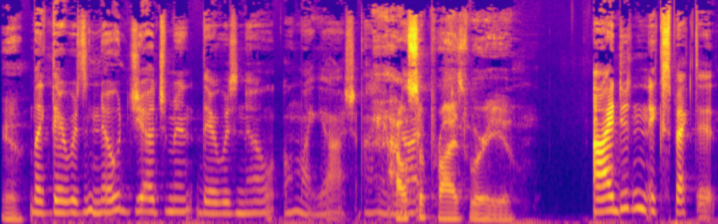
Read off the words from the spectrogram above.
Yeah. Like there was no judgment. There was no, oh my gosh. I, How not, surprised were you? I didn't expect it.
